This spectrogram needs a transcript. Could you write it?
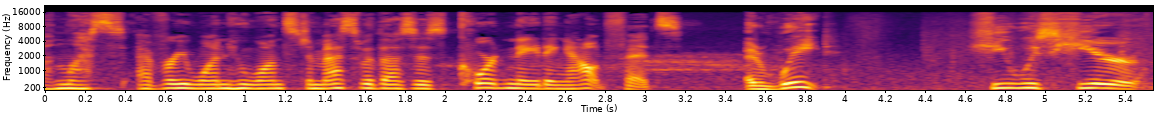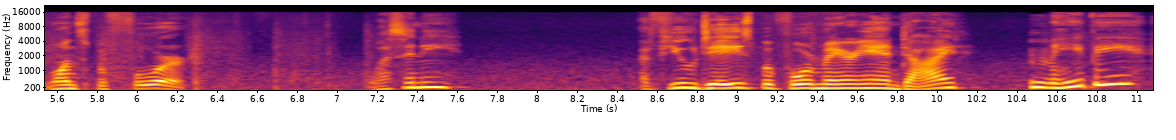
unless everyone who wants to mess with us is coordinating outfits. And wait, he was here once before, wasn't he? A few days before Mary-Ann died? Maybe?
